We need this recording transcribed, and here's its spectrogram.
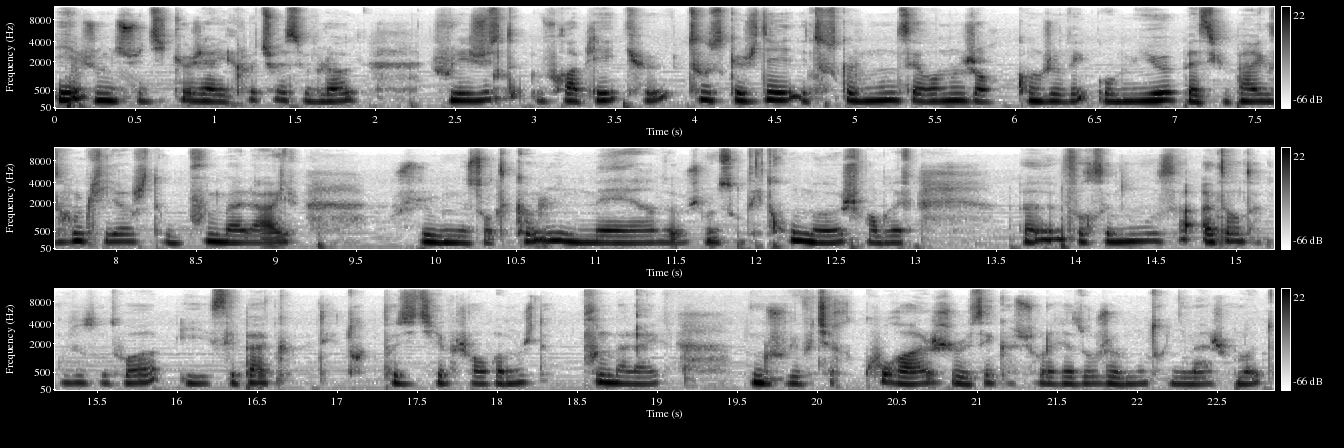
et je me suis dit que j'allais clôturer ce vlog je voulais juste vous rappeler que tout ce que je dis et tout ce que je montre, c'est vraiment genre quand je vais au mieux. Parce que par exemple, hier, j'étais au bout de ma life. Je me sentais comme une merde, je me sentais trop moche. Enfin bref, euh, forcément, ça atteint ta confiance en toi. Et c'est pas que des trucs positifs. Genre vraiment, j'étais au bout de ma life. Donc je voulais vous dire courage. Je sais que sur les réseaux, je montre une image en mode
